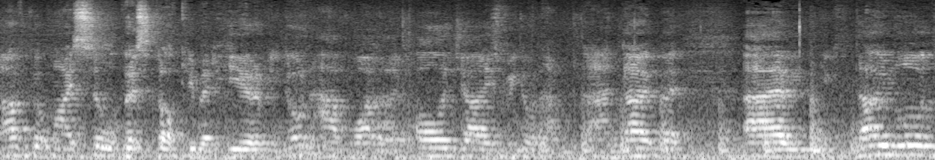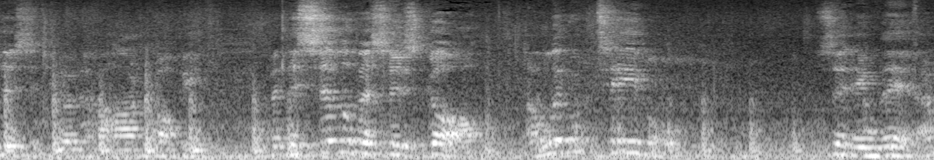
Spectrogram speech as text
I've got my syllabus document here. If you don't have one, I apologise, we don't have to hand out, but um, you can download this if you don't have a hard copy. But the syllabus has got a little table sitting there,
